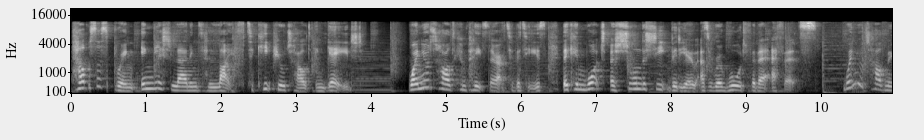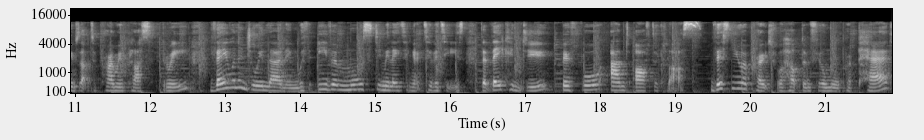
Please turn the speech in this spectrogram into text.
helps us bring English learning to life to keep your child engaged. When your child completes their activities, they can watch a Shaun the Sheep video as a reward for their efforts. When your child moves up to Primary Plus 3, they will enjoy learning with even more stimulating activities that they can do before and after class. This new approach will help them feel more prepared,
